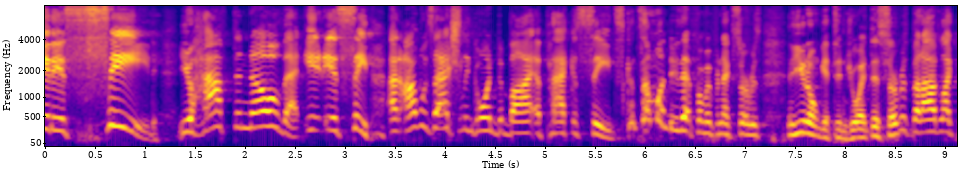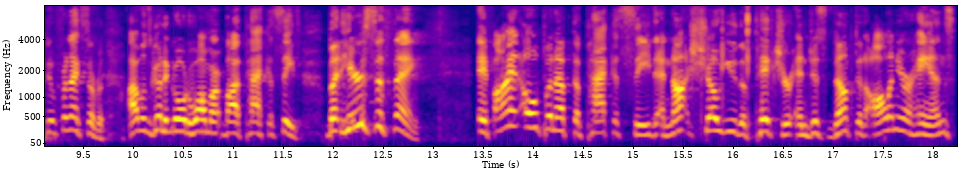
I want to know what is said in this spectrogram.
It is seed. You have to know that. It is seed. And I was actually going to buy a pack of seeds. Can someone do that for me for next service? You don't get to enjoy it this service, but I'd like to do it for next service. I was going to go to Walmart buy a pack of seeds. But here's the thing. If I open up the pack of seeds and not show you the picture and just dumped it all in your hands,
